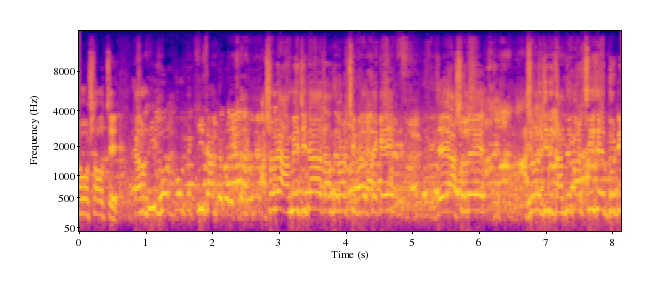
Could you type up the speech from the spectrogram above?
সমস্যা হচ্ছে। কারণ ভোট বলতে কি জানতে আসলে আমি যেটা জানতে পারছি ভিতর থেকে যে আসলে আসলে যিনি জানতে পারছি যে দুটি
